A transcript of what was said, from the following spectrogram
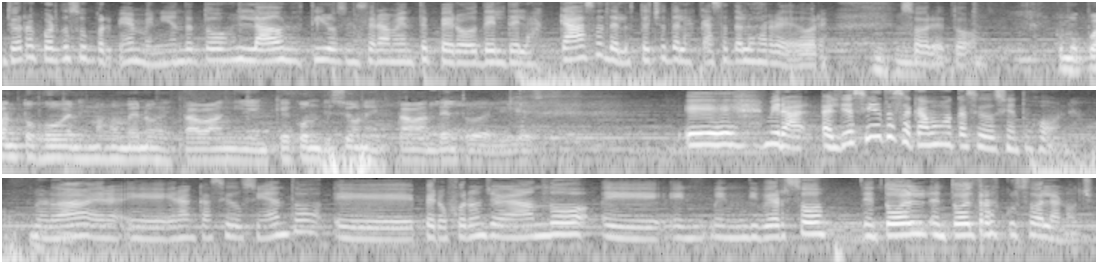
yo recuerdo súper bien, venían de todos lados los tiros, sinceramente, pero del de las casas, de los techos de las casas de los alrededores, sobre todo. ¿Como cuántos jóvenes más o menos estaban y en qué condiciones estaban dentro de la iglesia? Eh, mira, al día siguiente sacamos a casi 200 jóvenes, ¿verdad? Eh, eran casi 200, pero fueron llegando en, diversos, en todo, el, en todo el transcurso de la noche.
